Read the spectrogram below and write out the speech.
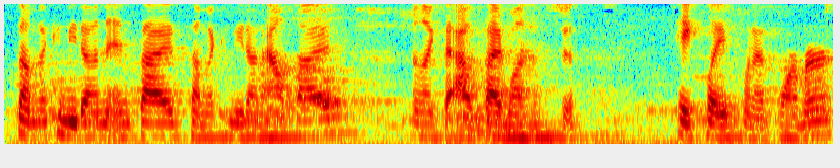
Some that can be done inside, some that can be done outside. And like the outside ones just take place when it's warmer.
